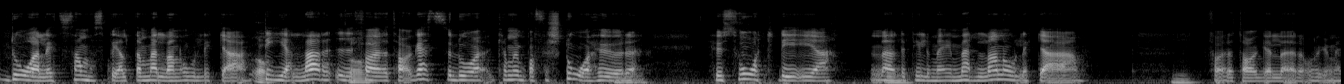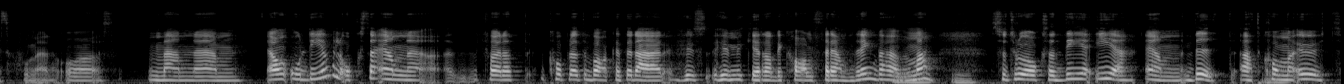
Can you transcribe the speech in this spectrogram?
dåligt samspelta mellan olika Ja. delar i Ja. företaget. Så då kan man bara förstå hur, Mm. hur svårt det är när det till och med är mellan olika Mm. företag eller organisationer. Och, men, ehm, ja, och det är väl också en, eh, för att koppla tillbaka till det där, hur, hur mycket radikal förändring behöver man? Mm. Så tror jag också att det är en bit, att komma ut.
